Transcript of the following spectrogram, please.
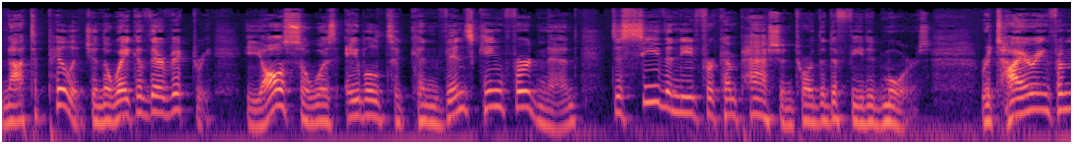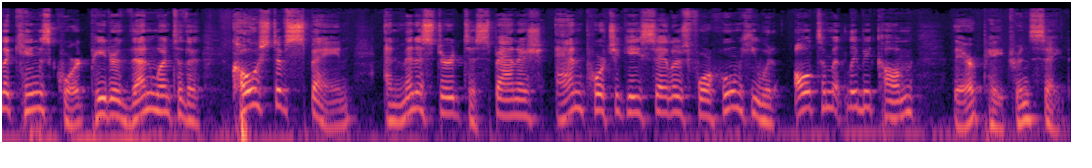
not to pillage in the wake of their victory. He also was able to convince King Ferdinand to see the need for compassion toward the defeated Moors. Retiring from the king's court, Peter then went to the coast of Spain and ministered to Spanish and Portuguese sailors for whom he would ultimately become their patron saint.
